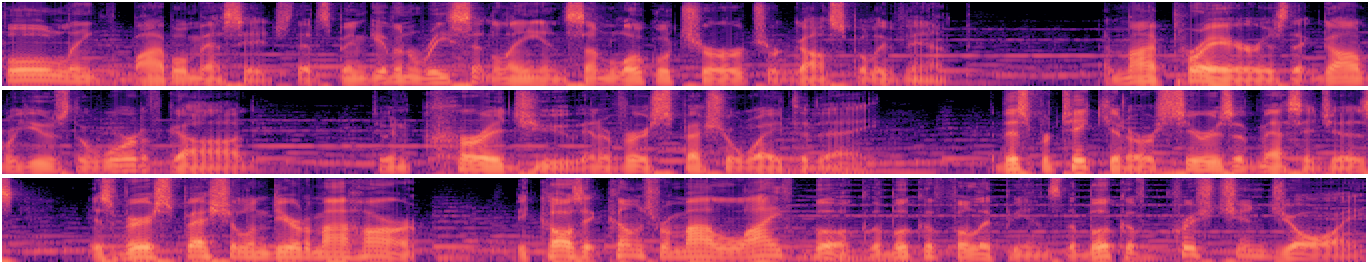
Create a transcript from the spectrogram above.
full length Bible message that's been given recently in some local church or gospel event. And my prayer is that God will use the Word of God to encourage you in a very special way today. This particular series of messages is very special and dear to my heart because it comes from my life book, the book of Philippians, the book of Christian joy,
